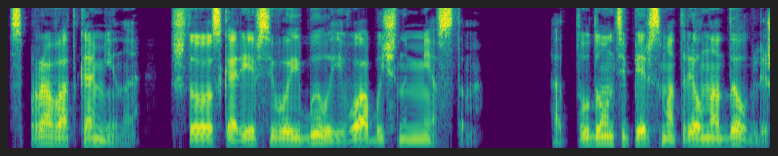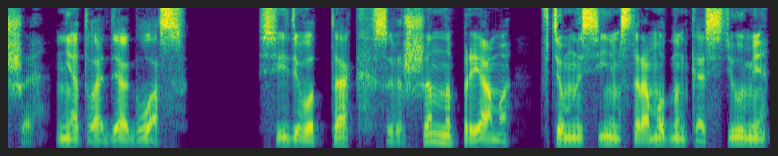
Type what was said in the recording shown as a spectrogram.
справа от камина, что, скорее всего, и было его обычным местом. Оттуда он теперь смотрел на Делглиша, не отводя глаз. Сидя вот так, совершенно прямо, в темно-синем старомодном костюме,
